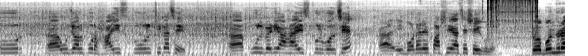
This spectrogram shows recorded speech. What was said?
উজলপুর উজলপুর হাই স্কুল, ঠিক আছে? কুলবেড়িয়া হাই স্কুল বলছে। এই বর্ডারের পাশে আছে সেইগুলো। তো বন্ধুরা,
